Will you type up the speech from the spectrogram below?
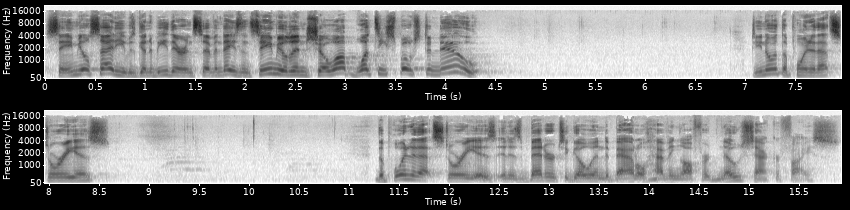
Samuel said he was going to be there in seven days, and Samuel didn't show up. What's he supposed to do? Do you know what the point of that story is? The point of that story is it is better to go into battle having offered no sacrifice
